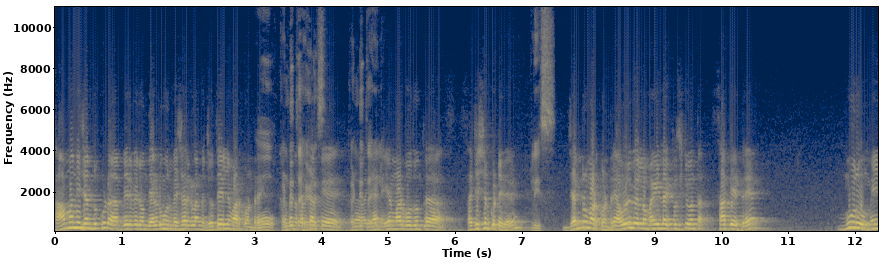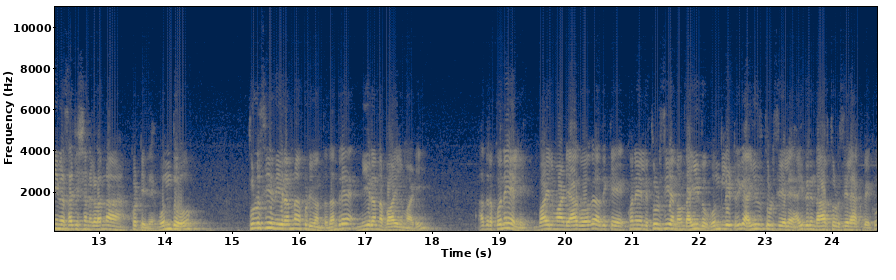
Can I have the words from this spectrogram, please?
ಸಾಮಾನ್ಯ ಜನರು ಕೂಡ ಬೇರೆ ಬೇರೆ ಒಂದು ಎರಡು ಮೂರು ಮೆಷರ್ಗಳನ್ನು ಜೊತೆಯಲ್ಲಿ ಮಾಡ್ಕೊಂಡ್ರೆ ಸರ್ಕಾರಕ್ಕೆ ಏನ್- ಮಾಡ್ಬೋದು ಅಂತ ಸಜೆಷನ್ ಕೊಟ್ಟಿದ್ದೇವೆ. ಪ್ಲೀಸ್ ಜನರು ಮಾಡ್ಕೊಂಡ್ರೆ ಅವರಿಗೆಲ್ಲ ಮೈಲ್ಡ್ ಆಗಿ ಪಾಸಿಟಿವ್ ಅಂತ ಸಾಧ್ಯ ಇದ್ರೆ ಮೂರು ಮೇಯ್ನ್ ಸಜೆಷನ್ಗಳನ್ನು ಕೊಟ್ಟಿದೆ ಒಂದು ತುಳಸಿಯ ನೀರನ್ನ ಕುಡಿಯುವಂಥದ್ದು. ಅಂದ್ರೆ ನೀರನ್ನ ಬಾಯಿಲ್ ಮಾಡಿ ಅದರ ಕೊನೆಯಲ್ಲಿ ಬಾಯಿಲ್ ಮಾಡಿ ಆಗುವಾಗ ಅದಕ್ಕೆ ಕೊನೆಯಲ್ಲಿ ತುಳಸಿಯನ್ನು ಒಂದು ಐದು ಒಂದು ಲೀಟ್ರಿಗೆ ಐದು ತುಳಸಿ ಎಲೆ ಐದರಿಂದ ಆರು ತುಳಸಿ ಎಲೆ ಹಾಕಬೇಕು.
